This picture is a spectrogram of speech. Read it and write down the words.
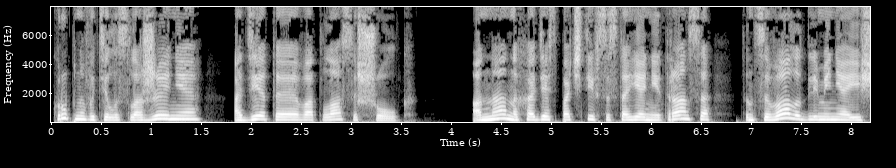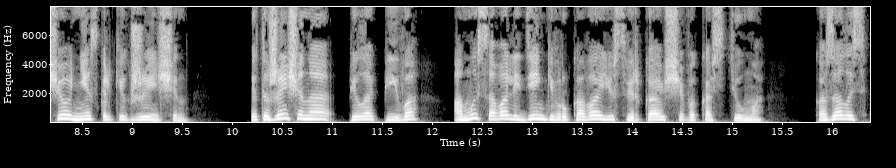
крупного телосложения, одетая в атлас и шелк. Она, находясь почти в состоянии транса, танцевала для меня еще нескольких женщин. Эта женщина пила пиво, а мы совали деньги в рукава ее сверкающего костюма. Казалось,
